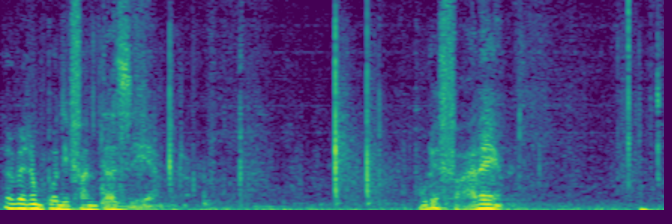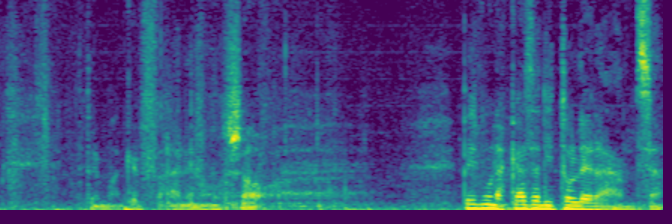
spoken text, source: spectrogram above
deve avere un po' di fantasia. Oppure fare, potremmo anche fare, non lo so, per una casa di tolleranza,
